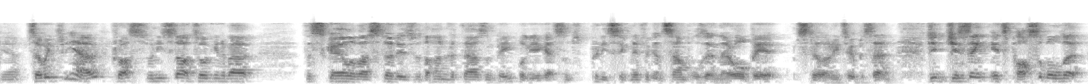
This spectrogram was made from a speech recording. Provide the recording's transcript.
Yeah. So it's you know, across when you start talking about the scale of our studies with 100,000 people, you get some pretty significant samples in there, albeit still only 2%. Do, do you think it's possible that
